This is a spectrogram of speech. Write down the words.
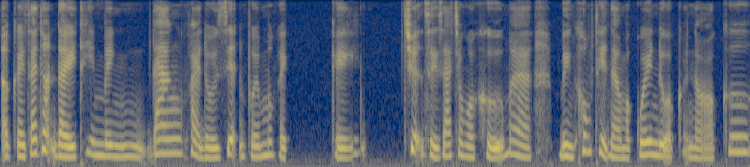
ở cái giai đoạn đấy thì mình đang phải đối diện với một cái cái chuyện xảy ra trong quá khứ mà mình không thể nào mà quên được. Nó cứ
